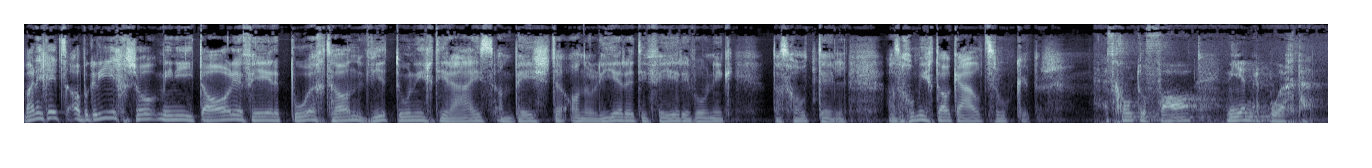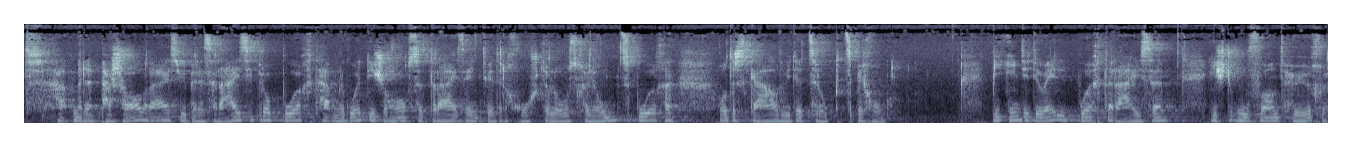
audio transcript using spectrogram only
Wenn ich jetzt aber gleich schon meine Italienferien gebucht habe, wie tue ich die Reise am besten annullieren, die Ferienwohnung, das Hotel? Also komme ich da Geld zurück über? Es kommt darauf an, wie man gebucht hat. Hat man eine Pauschalreise über ein Reisebüro gebucht, hat man gute Chancen, die Reise entweder kostenlos umzubuchen oder das Geld wieder zurückzubekommen. Bei individuell gebuchten Reisen ist der Aufwand höher.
